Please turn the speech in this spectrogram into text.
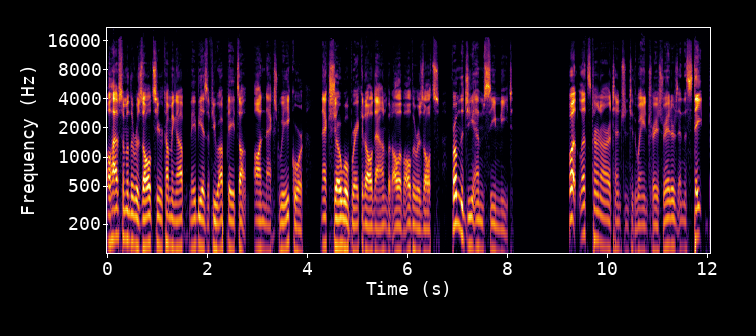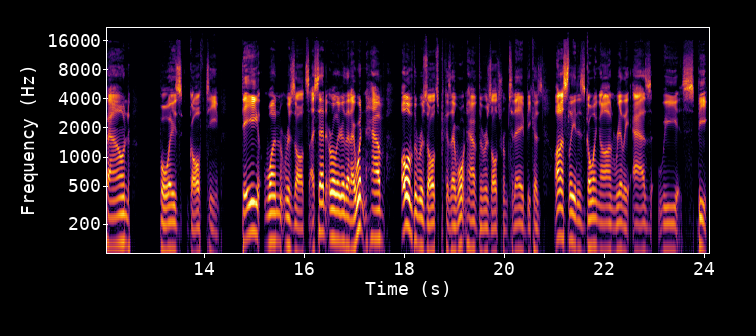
I'll have some of the results here coming up, maybe as a few updates on, on next week, or next show we'll break it all down, but I'll have all the results from the GMC meet. But let's turn our attention to the Wayne Trace Raiders and the state bound boys golf team. Day one results. I said earlier that I wouldn't have all of the results because I won't have the results from today because honestly it is going on really as we speak.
